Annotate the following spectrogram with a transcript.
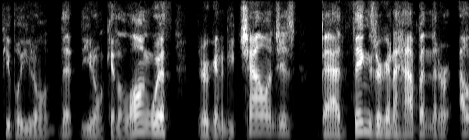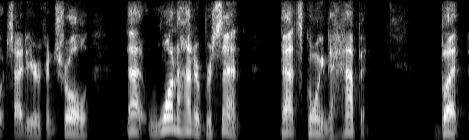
people you don't that you don't get along with. There are going to be challenges, bad things are going to happen that are outside of your control. That 100% that's going to happen. But,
